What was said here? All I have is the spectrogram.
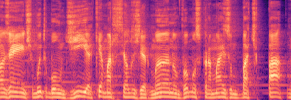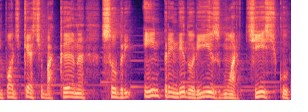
Olá, gente, muito bom dia. Aqui é Marcelo Germano. Vamos para mais um bate-papo, um podcast bacana sobre empreendedorismo artístico.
